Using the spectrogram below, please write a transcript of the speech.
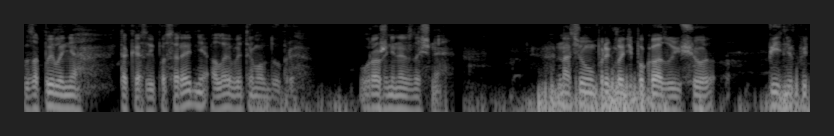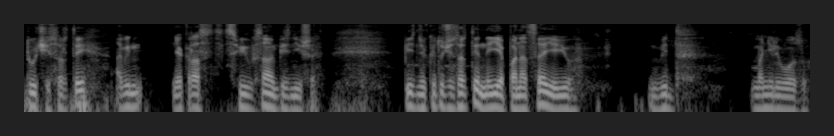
запилення таке собі посереднє, але витримав добре. Ураження незначне. На цьому прикладі показую, що пізньоквітучі сорти, а він якраз цвів саме пізніше. Пізньоквітучі сорти не є панацеєю від маніліозу.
